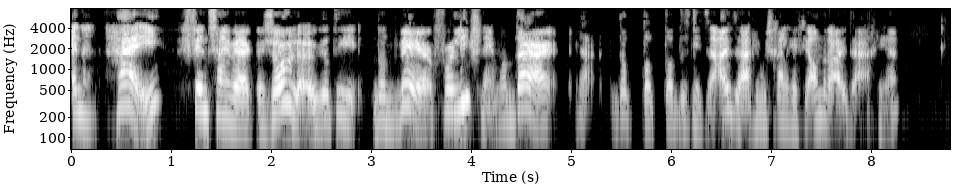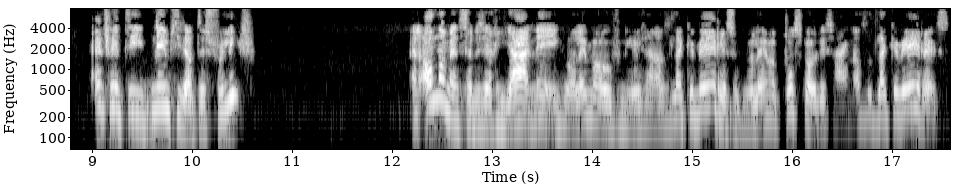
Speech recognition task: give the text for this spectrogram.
En hij vindt zijn werk zo leuk dat hij dat weer voor lief neemt. Want daar, ja, dat, dat, dat is niet een uitdaging. Waarschijnlijk heeft hij andere uitdagingen. En vindt hij, neemt hij dat dus voor lief. En andere mensen zouden zeggen, ja, nee, ik wil alleen maar hovenier zijn als het lekker weer is. Of ik wil alleen maar postbode zijn als het lekker weer is.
